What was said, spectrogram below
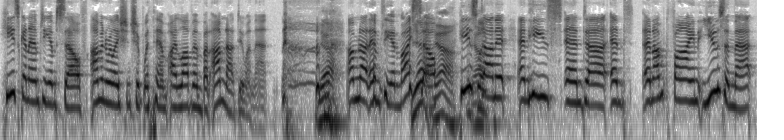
He's going to empty himself. I'm in relationship with him. I love him, but I'm not doing that. Yeah. I'm not emptying myself. Yeah. He's Yeah. done it, and he's and uh, and and I'm fine using that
